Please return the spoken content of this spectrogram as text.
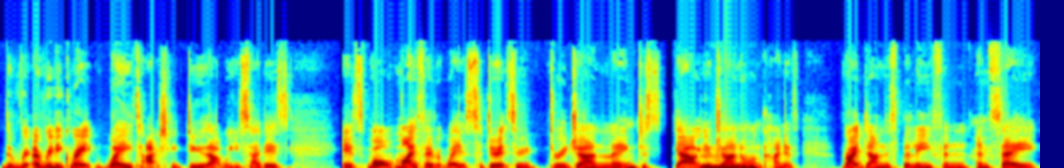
the a really great way to actually do that what you said is is well my favorite way is to do it through through journaling just get out your mm. journal and kind of write down this belief and and say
